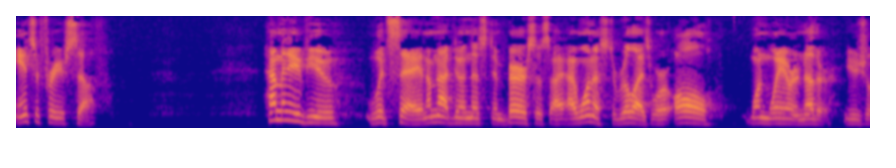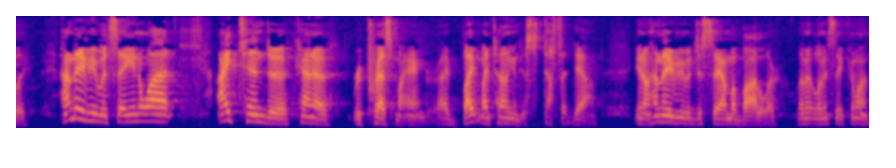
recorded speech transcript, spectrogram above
Answer for yourself. How many of you would say, and I'm not doing this to embarrass us, I, I want us to realize we're all one way or another, usually. How many of you would say, you know what? I tend to kind of repress my anger. I bite my tongue and just stuff it down. You know, how many of you would just say, I'm a bottler? Let me, let me see. Come on.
